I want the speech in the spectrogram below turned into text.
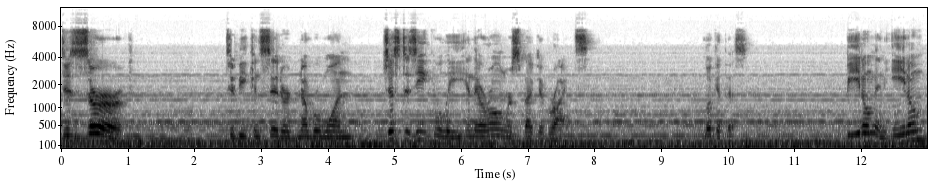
deserve to be considered number one just as equally in their own respective rights. Look at this. Beat 'em and eat 'em.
